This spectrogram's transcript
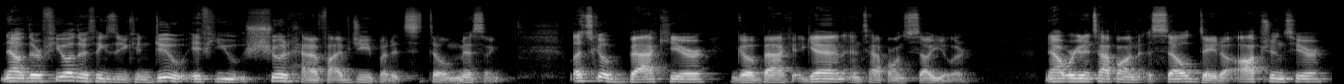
Now, there are a few other things that you can do if you should have 5G, but it's still missing. Let's go back here, go back again, and tap on cellular. Now we're going to tap on cell data options here,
